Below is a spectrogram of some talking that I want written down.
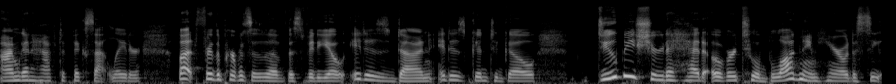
I'm going to have to fix that later. But for the purposes of this video, it is done. It is good to go do be sure to head over to a blog name hero to see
